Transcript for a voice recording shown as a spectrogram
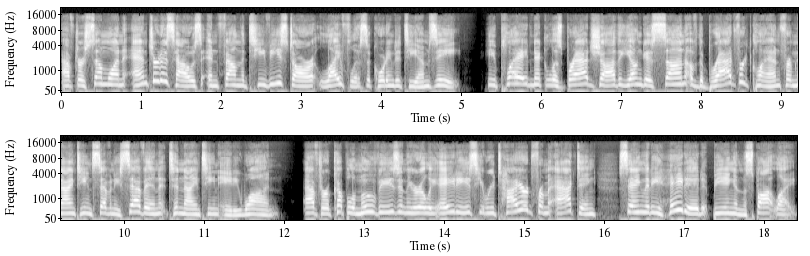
after someone entered his house and found the TV star lifeless, according to TMZ. He played Nicholas Bradshaw, the youngest son of the Bradford clan from 1977 to 1981. After a couple of movies in the early 80s, he retired from acting, saying that he hated being in the spotlight.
